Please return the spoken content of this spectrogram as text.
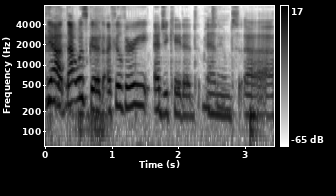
yeah, that was good. I feel very educated, and uh,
